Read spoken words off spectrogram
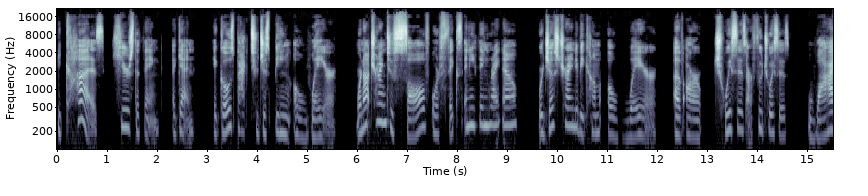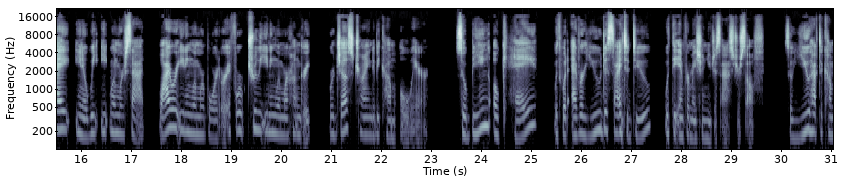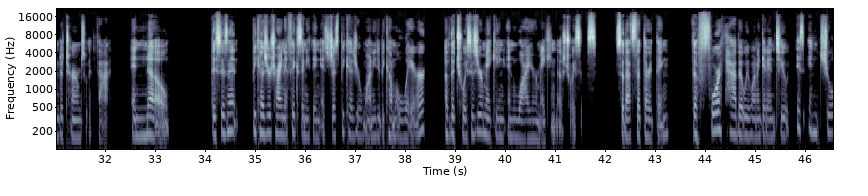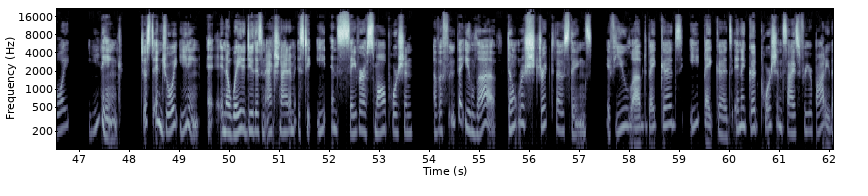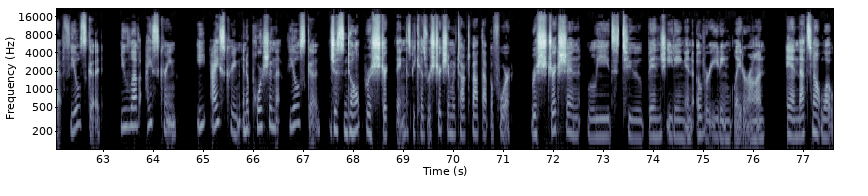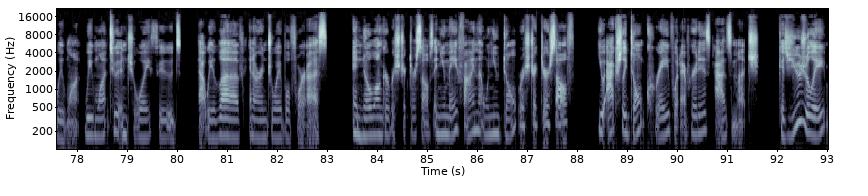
Because here's the thing again, it goes back to just being aware. We're not trying to solve or fix anything right now. We're just trying to become aware of our choices, our food choices, why, you know, we eat when we're sad, why we're eating when we're bored, or if we're truly eating when we're hungry. We're just trying to become aware. So being okay with whatever you decide to do with the information you just asked yourself. So you have to come to terms with that and know this isn't because you're trying to fix anything. It's just because you're wanting to become aware of the choices you're making and why you're making those choices. So that's the third thing. The fourth habit we want to get into is enjoy eating. Just enjoy eating. And a way to do this, an action item, is to eat and savor a small portion of a food that you love. Don't restrict those things. If you loved baked goods, eat baked goods in a good portion size for your body that feels good. You love ice cream, eat ice cream in a portion that feels good. Just don't restrict things because restriction, we've talked about that before. Restriction leads to binge eating and overeating later on. And that's not what we want. We want to enjoy foods that we love and are enjoyable for us and no longer restrict ourselves. And you may find that when you don't restrict yourself, you actually don't crave whatever it is as much. Because usually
